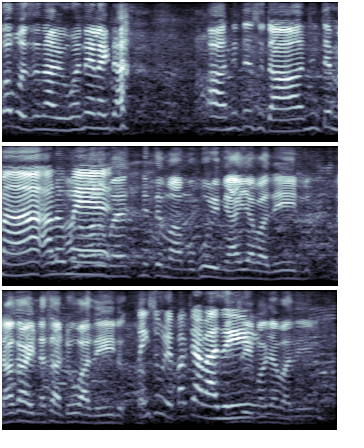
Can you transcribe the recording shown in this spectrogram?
ကောကိုစဉ်းစားပြီးဝန်းနေလိုက်တာ။အာနှစ်သက်စုတာနှစ်သက်မှာအားလုံးပဲအားလုံးပဲနှစ်သက်မှာမဖို့တွေအများကြီးရပါစေဓာတ်ကတွေနှစ်ဆတိုးပါစေလို့သိန်းစုတွေပောက်ကြပါစေစေပေါက်ကြပါစေလို့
